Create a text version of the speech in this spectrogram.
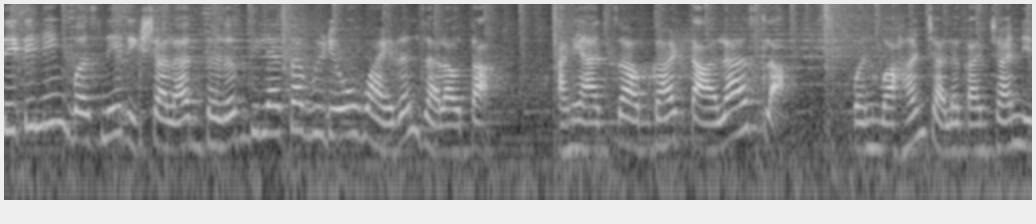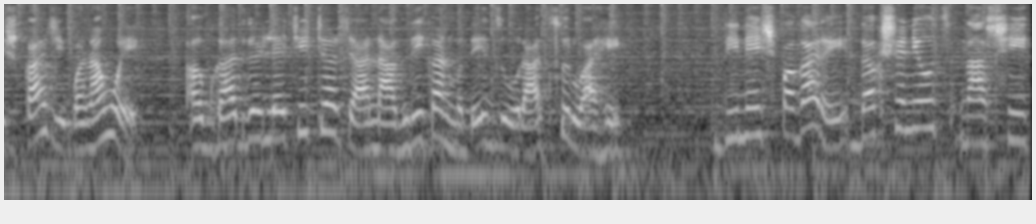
सिटीलिंक बसने रिक्षाला धडक दिल्याचा व्हिडिओ व्हायरल झाला होता. आणि आजचा अपघात टाळला असला पण वाहन चालकांच्या निष्काळजीपणामुळे अपघात घडल्याची चर्चा नागरिकांमध्ये जोरात सुरू आहे. दिनेश पगारे दक्ष न्यूज नाशिक.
